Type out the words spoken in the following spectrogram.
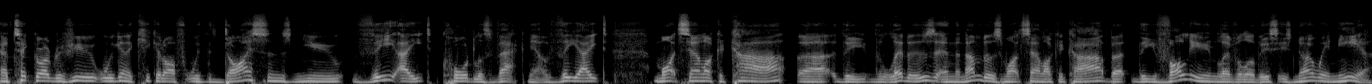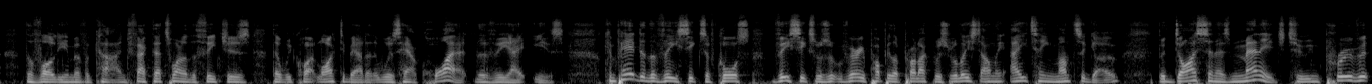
Our Tech Guide review, we're going to kick it off with Dyson's new V8 cordless vac. Now, V8 might sound like a car, uh, the, the letters and the numbers might sound like a car, but the volume level of this is nowhere near the volume of a car. In fact, that's one of the features that we quite liked about it, was how quiet the V8 is. Compared to the V6, of course, V6 was a very popular product, was released only 18 months ago, but Dyson has managed to improve it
